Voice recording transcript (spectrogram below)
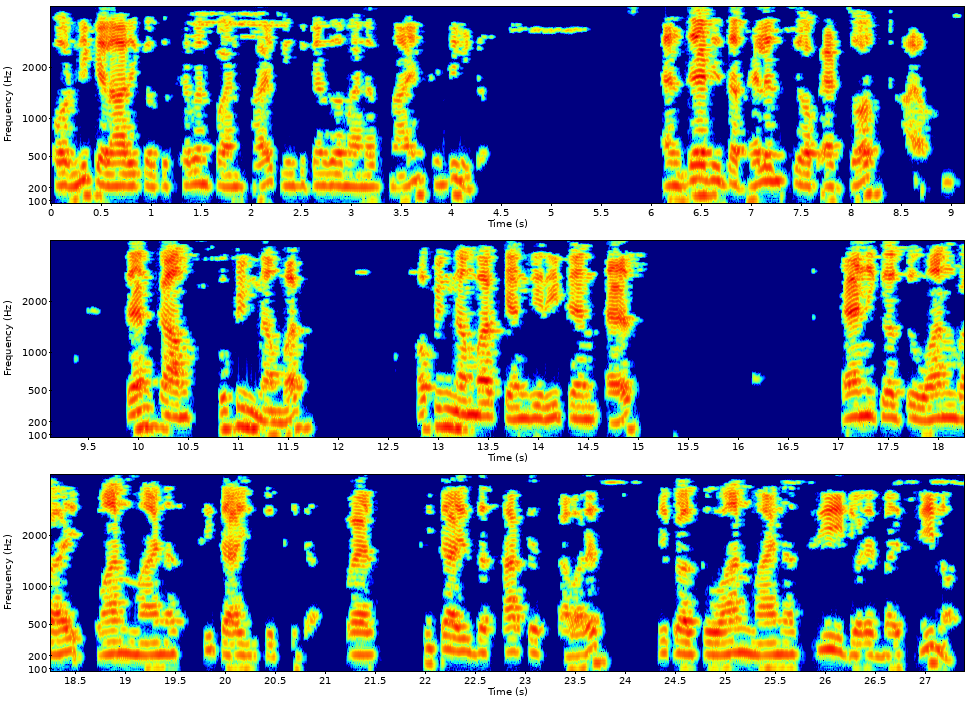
for nickel, R equal to 7.5 into 10 to the minus 9 centimeter. And Z is the valency of adsorbed ion. Then comes Hopping number. Hopping number can be written as n equal to 1 by 1 minus theta into theta, where theta is the surface coverage equal to 1 minus c divided by c naught.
